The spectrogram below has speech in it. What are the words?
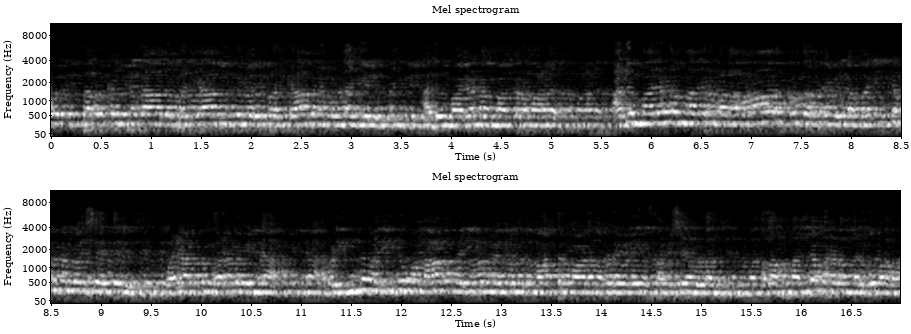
അവർ പോലും തർക്കമില്ലാതെ പ്രഖ്യാപിക്കുന്ന ഒരു പ്രഖ്യാപനം ഉണ്ടെങ്കിൽ അത് മരണം മാത്രമാണ്. അത് മരണം മാത്രമാണ്. ആർക്കും തർക്കമില്ല. മരിക്കുമെന്നുള്ള വിഷയത്തിൽ ഒരാൾക്കും തർക്കമില്ല. അപ്പോൾ ഇന്ന് മരിക്കുമോ നാളെ മരിക്കുമോ എന്നുള്ളത് മാത്രമാണ് നമ്മുടെ ഇടയിൽ സംശയമുള്ളത്. അതാ നല്ല മരണം നൽകുമാറാകട്ടെ.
